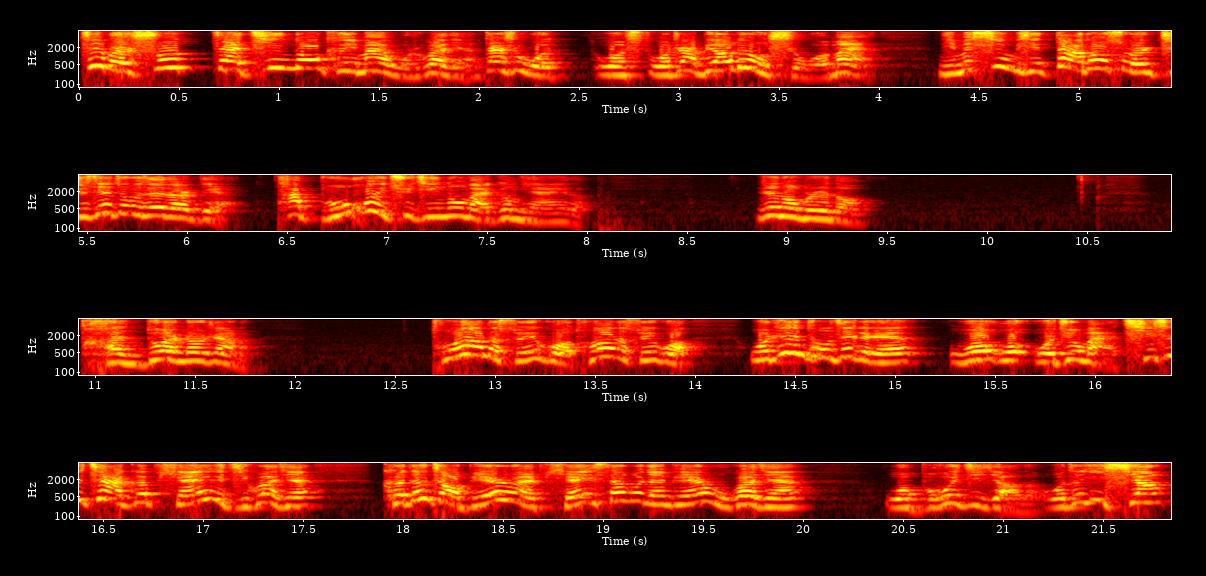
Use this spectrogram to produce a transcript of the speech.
这本书在京东可以卖五十块钱，但是我我我这儿标六十，我卖，你们信不信？大多数人直接就会在这儿点，他不会去京东买更便宜的。认同不认同？很多人都是这样的。同样的水果，同样的水果，我认同这个人，我我我就买。其实价格便宜个几块钱，可能找别人买便宜三块钱，便宜五块钱，我不会计较的。我这一箱，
